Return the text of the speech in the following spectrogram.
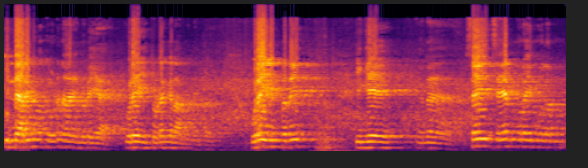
இந்த அறிமுகத்தோடு நான் என்னுடைய உரையை தொடங்கலாம் என்றேன் உரை என்பது இங்கே என்ன செய்- செயல்முறை மூலம்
